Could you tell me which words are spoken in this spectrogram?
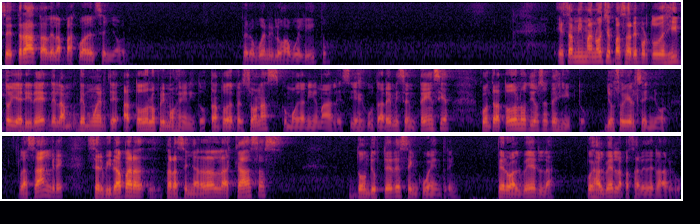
se trata de la Pascua del Señor. Pero bueno, ¿y los abuelitos? Esa misma noche pasaré por todo Egipto y heriré de, la, de, muerte a todos los primogénitos, tanto de personas como de animales, y ejecutaré mi sentencia contra todos los dioses de Egipto. Yo soy el Señor. La sangre servirá para, señalar a las casas donde ustedes se encuentren, pero al verla, pues al verla pasaré de largo.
